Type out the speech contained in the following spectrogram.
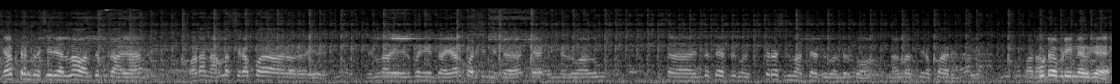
கேப்டன் ரசிகர் எல்லாம் வந்திருந்தாங்க படம் நல்ல சிறப்பாக எல்லாம் இது பண்ணியிருந்தா ஏற்பாடு செஞ்சுட்டாங்க தேட்டர் நிர்வாகம். இந்த- இந்த தேட்டருக்கு சித்திரா சினிமா தேட்டருக்கு வந்திருக்கோம். நல்லா சிறப்பாக இருந்துச்சு. கூட்டம் எப்படின்னு இருக்கு?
